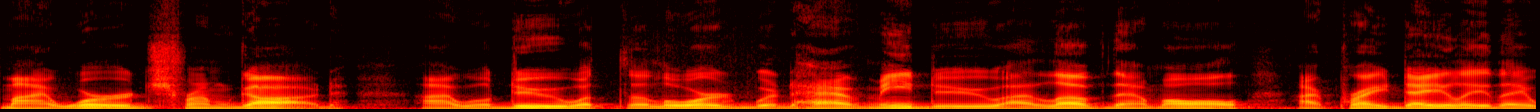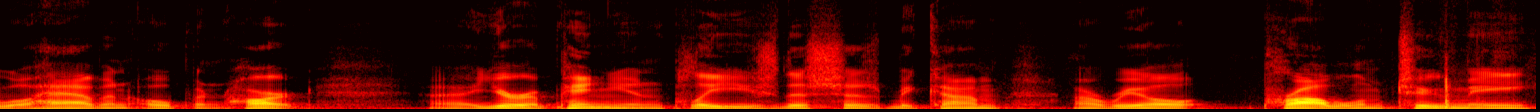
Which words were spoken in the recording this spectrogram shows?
my words from God. I will do what the Lord would have me do. I love them all. I pray daily they will have an open heart. Uh, your opinion, please. This has become a real problem to me.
